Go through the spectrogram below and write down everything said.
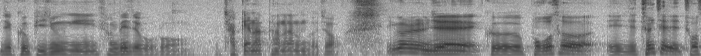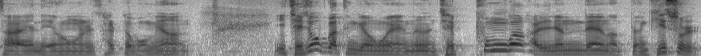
이제 그 비중이 상대적으로 작게 나타나는 거죠. 이걸 이제 그 보고서 이제 전체 조사의 내용을 살펴보면 이 제조업 같은 경우에는 제품과 관련된 어떤 기술,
